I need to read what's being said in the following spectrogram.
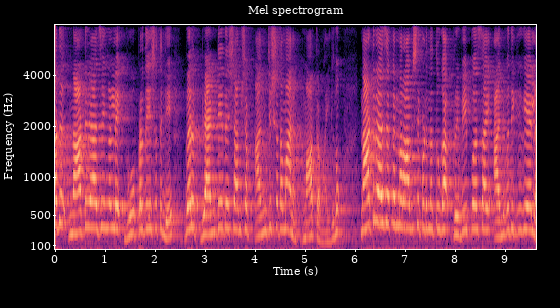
അത് നാട്ടുരാജ്യങ്ങളിലെ ഭൂപ്രദേശത്തിന്റെ വെറും രണ്ടേ ദശാംശം അഞ്ച് ശതമാനം മാത്രമായിരുന്നു. നാട്ടുരാജാക്കന്മാർ ആവശ്യപ്പെടുന്ന തുക പ്രിവി പേഴ്സായി അനുവദിക്കുകയല്ല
